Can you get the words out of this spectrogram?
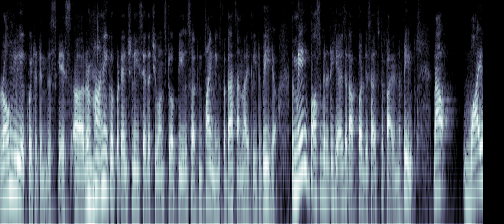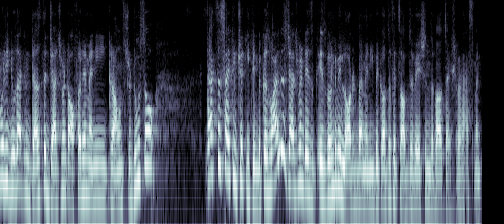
wrongly acquitted in this case. Uh, Ramani could potentially say that she wants to appeal certain findings, but that's unlikely to be here. The main possibility here is that Akbar decides to file an appeal. Now, why would he do that? And does the judgment offer him any grounds to do so? That's a slightly tricky thing because while this judgment is, is going to be lauded by many because of its observations about sexual harassment,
